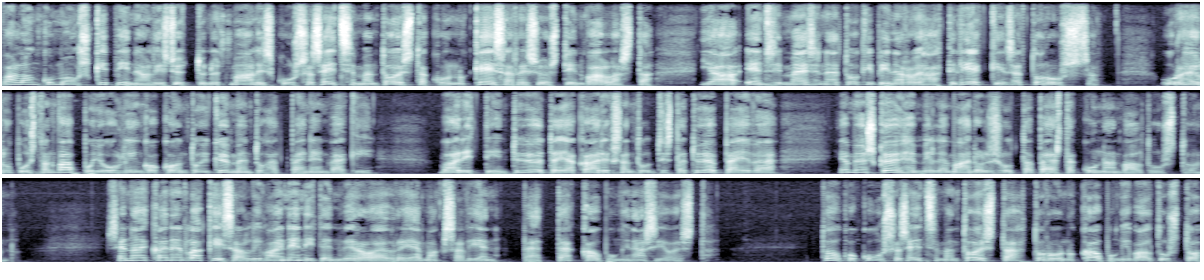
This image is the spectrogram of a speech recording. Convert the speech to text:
Vallankumouskipinä oli syttynyt maaliskuussa 17, kun keisari syöstiin vallasta, ja ensimmäisenä tuo kipinä roihahti liekkiinsä Turussa. Urheilupuiston vappujuhliin kokoontui 10 000-päinen väki. Vaadittiin työtä ja kahdeksan tuntista työpäivää ja myös köyhemmille mahdollisuutta päästä kunnanvaltuustoon. Sen aikainen laki salli vain eniten veroäyrejä maksavien päättää kaupungin asioista. Toukokuussa 17 Turun kaupunginvaltuusto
